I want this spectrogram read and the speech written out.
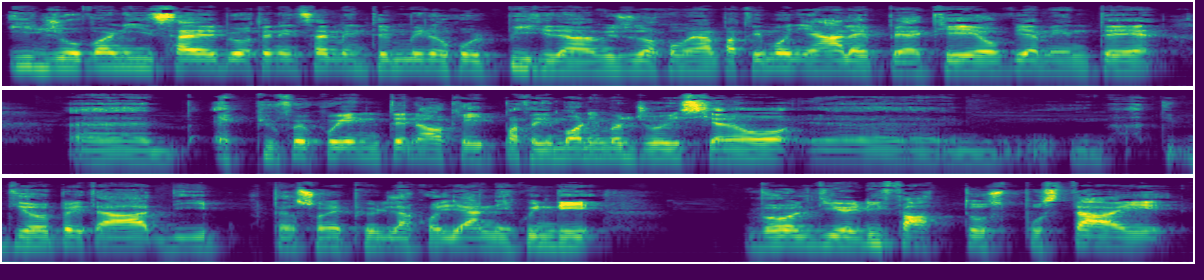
i giovani sarebbero tendenzialmente meno colpiti da una misura come la patrimoniale perché ovviamente eh, è più frequente no, che i patrimoni maggiori siano eh, di proprietà di persone più in là con gli anni, quindi vuol dire di fatto spostare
